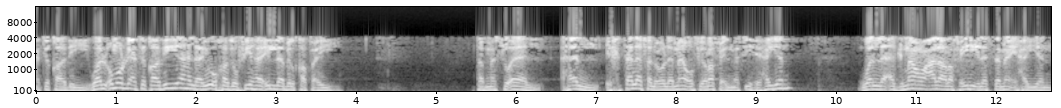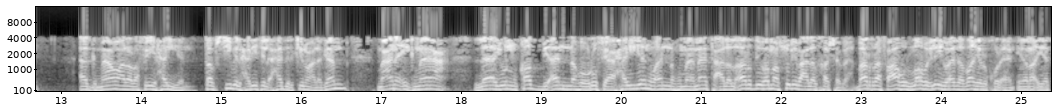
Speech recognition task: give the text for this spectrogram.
اعتقادي والأمور الاعتقادية لا يؤخذ فيها إلا بالقطعي. طب ما السؤال هل اختلف العلماء في رفع المسيح حيا ولا أجمعوا على رفعه إلى السماء حيا أجمعوا على رفعه حيا طب سيب الحديث الأحد اركنه على جنب. معنا إجماع لا ينقض بأنه رفع حيا وأنه ما مات على الأرض وما صلب على الخشبة بل رفعه الله إليه وهذا ظاهر القرآن. إيه رأيك؟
